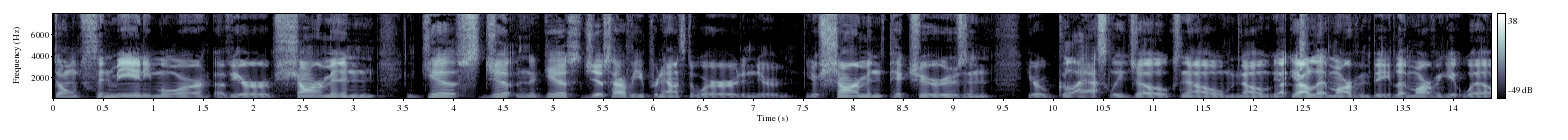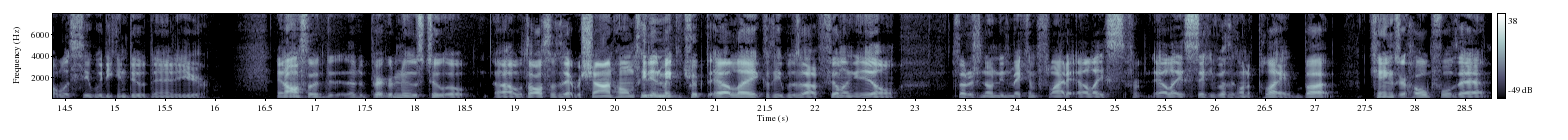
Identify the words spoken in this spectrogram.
don't send me any more of your Charmin gifts, gifts, gifs, however you pronounce the word, and your your Charmin pictures and your Glassly jokes. No, no, y- y'all let Marvin be. Let Marvin get well. Let's see what he can do at the end of the year. And also, the, the bigger news too uh, was also that Richaun Holmes he didn't make the trip to L.A. because he was uh, feeling ill, so there's no need to make him fly to L.A. L.A. sick. He wasn't going to play, but Kings are hopeful that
